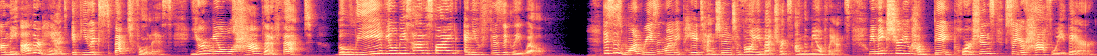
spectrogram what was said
On the other hand, if you expect fullness, your meal will have that effect. Believe you'll be satisfied, and you physically will. This is one reason why we pay attention to volumetrics on the meal plans. We make sure you have big portions so you're halfway there.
